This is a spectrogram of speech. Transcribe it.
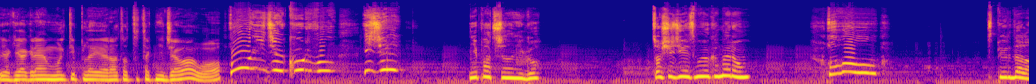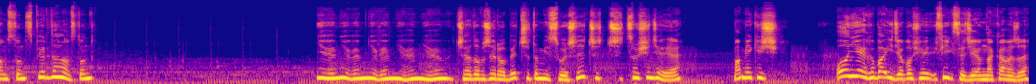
jak ja grałem multiplayera, to to tak nie działało. O, idzie, kurwa! Idzie! Nie patrzę na niego. Co się dzieje z moją kamerą? O! Spierdalam stąd, spierdalam stąd. Nie wiem, nie wiem, nie wiem, nie wiem, nie wiem. Czy ja dobrze robię? Czy to mnie słyszy? Czy, czy co się dzieje? Mam jakiś... O nie, chyba idzie, bo się fiksy dzieją na kamerze.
